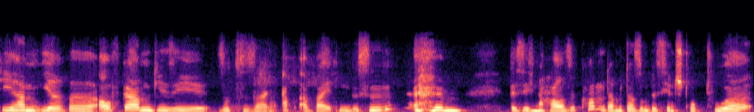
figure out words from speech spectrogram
Die haben ihre Aufgaben, die sie sozusagen abarbeiten müssen. Bis ich nach Hause komme, damit da so ein bisschen Struktur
